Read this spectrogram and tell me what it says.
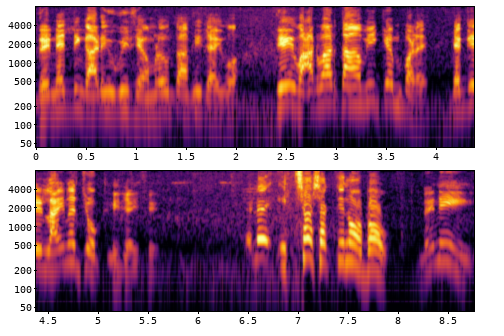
ડ્રેનેજની ગાડી ઊભી છે હમણાં હું ત્યાંથી જ આવ્યો. તે વાર વાર ત્યાં આવી કેમ પડે? કેમ કે લાઈન જ ચોક થઈ જાય છે. એટલે ઈચ્છા શક્તિનો અભાવ. નહીં નહીં.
